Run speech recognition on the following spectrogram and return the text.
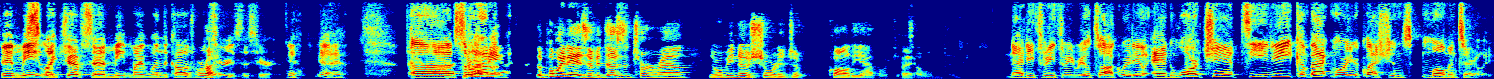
And meat, like Jeff said, meat might win the College World Right. Series this year. Yeah, yeah, yeah. Uh, so There will how- be- the point is, if it doesn't turn around, there will be no shortage of quality applicants. Right. I wouldn't 93.3 Real Talk Radio and War Chant TV. Come back, more of your questions momentarily.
